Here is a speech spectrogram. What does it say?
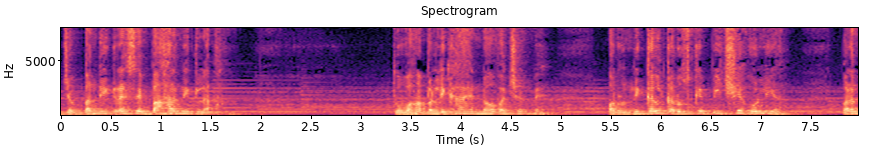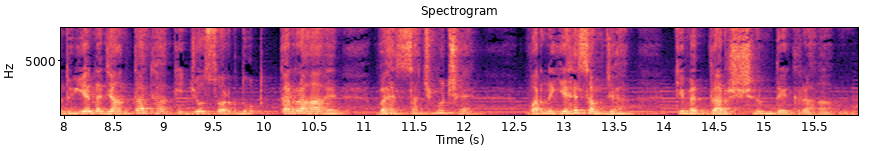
जब बंदी गृह से बाहर निकला तो वहाँ पर लिखा है नौ वचन में, और निकल कर उसके पीछे हो लिया। परंतु यह न जानता था कि जो स्वर्गदूत कर रहा है, वह सचमुच है वर्ण यह समझा कि मैं दर्शन देख रहा हूँ।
